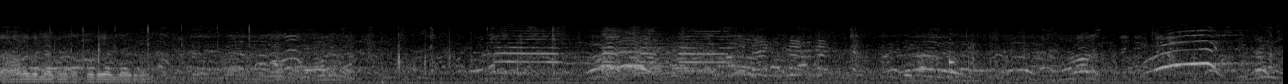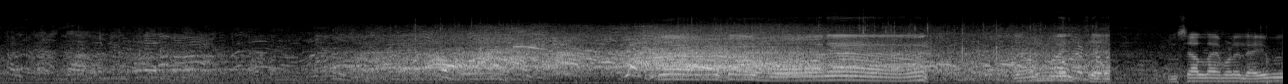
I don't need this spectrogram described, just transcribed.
നാളെ വെല്ലാക്കിന് സപ്പോർട്ട് ചെയ്യാനില്ലായിരുന്നു ഇൻഷാല്ല നമ്മൾ ലൈവ്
